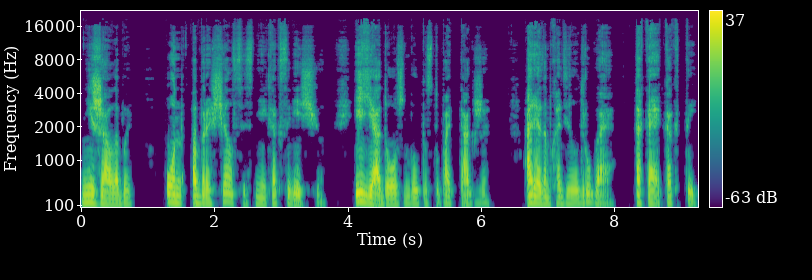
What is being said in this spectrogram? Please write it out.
ни жалобы. Он обращался с ней как с вещью, и я должен был поступать так же а рядом ходила другая, такая, как ты,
